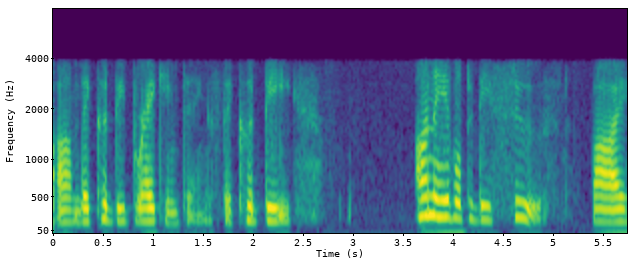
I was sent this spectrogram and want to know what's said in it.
Um, they could be breaking things. They could be unable to be soothed by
